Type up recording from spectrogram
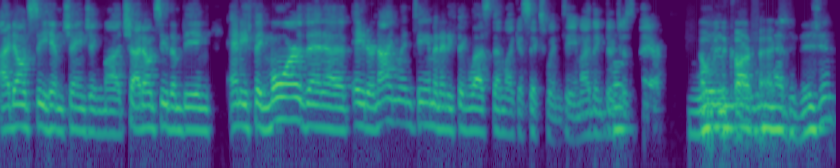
I don't see him changing much. I don't see them being anything more than a eight or nine win team and anything less than like a six win team. I think they're well, just there. Open the Carfax. That division.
